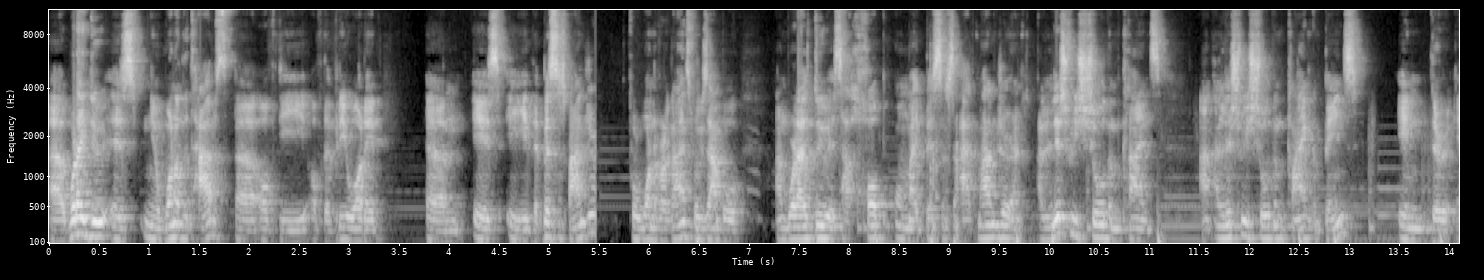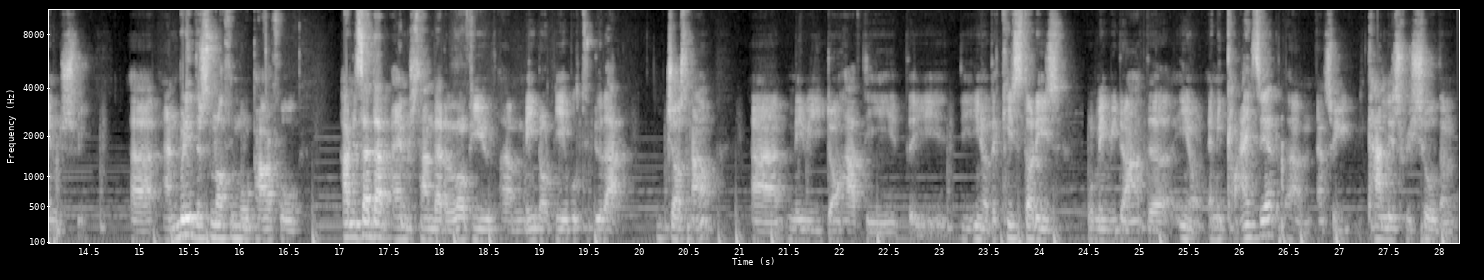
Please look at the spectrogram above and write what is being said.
Uh, what I do is, you know, one of the tabs uh, of the of the video audit um, is a, the business manager for one of our clients, for example. And what I'll do is I'll hop on my business ad manager and I literally show them clients and literally show them client campaigns in their industry. Uh, and really, there's nothing more powerful. Having said that, I understand that a lot of you uh, may not be able to do that just now. Uh, maybe you don't have the, the, the, you know the case studies, or maybe you don't have the you know any clients yet, um, and so you can't literally show them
